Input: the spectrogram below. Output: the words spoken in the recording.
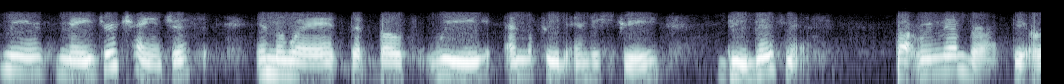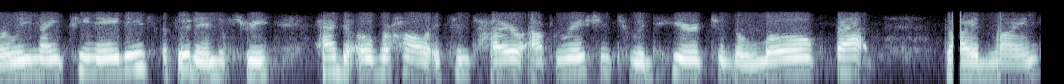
means major changes in the way that both we and the food industry do business. But remember, the early 1980s, the food industry had to overhaul its entire operation to adhere to the low fat guidelines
